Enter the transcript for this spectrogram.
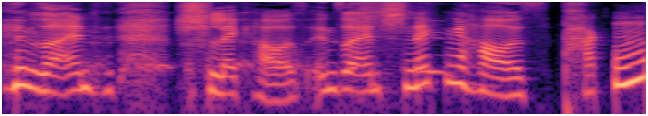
In so ein Schleckhaus, in so ein Schneckenhaus packen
